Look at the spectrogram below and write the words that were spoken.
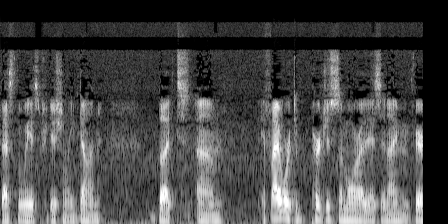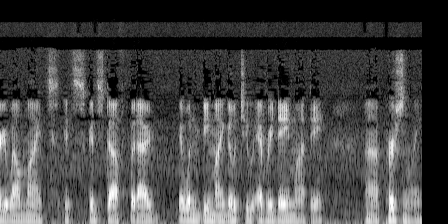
that's the way it's traditionally done. But um, if I were to purchase some more of this, and I'm very well might, it's good stuff, but I it wouldn't be my go-to everyday mate, uh, personally.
